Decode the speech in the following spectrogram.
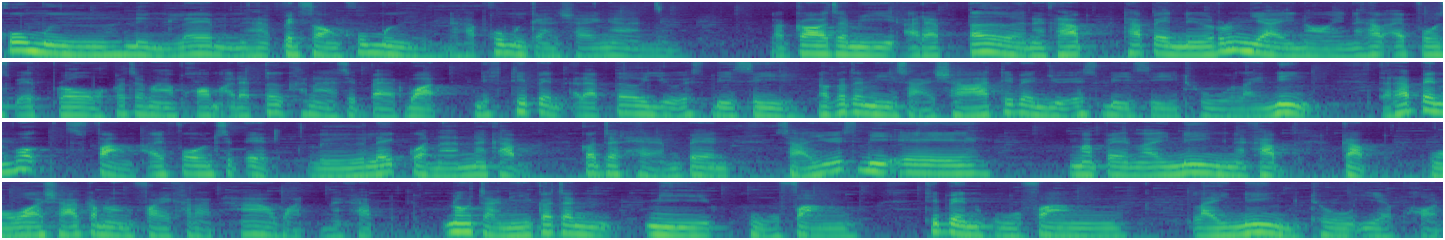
คู่มือ 1 เล่มนะครับ เป็นซองคู่มือนะครับ คู่มือการใช้งานหนึ่งแล้วก็จะมีอะแดปเตอร์นะครับ ถ้าเป็นในรุ่นใหญ่หน่อยนะครับ iPhone 11 Pro ก็จะมาพร้อมอะแดปเตอร์ขนาด 18 วัตต์ที่เป็นอะแดปเตอร์ USB-C แล้วก็จะมีสายชาร์จที่เป็น USB-C to Lightning แต่ถ้าเป็นพวกฝั่ง iPhone 11 หรือเล็กกว่านั้นนะครับ ก็จะแถมเป็นสาย USB A มาเป็น Lightning นะครับกับหัววอชาร์จกำลังไฟขนาด 5 วัตต์นะครับนอกจากนี้ก็จะมีหูฟังที่เป็นหูฟัง Lightning to EarPod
